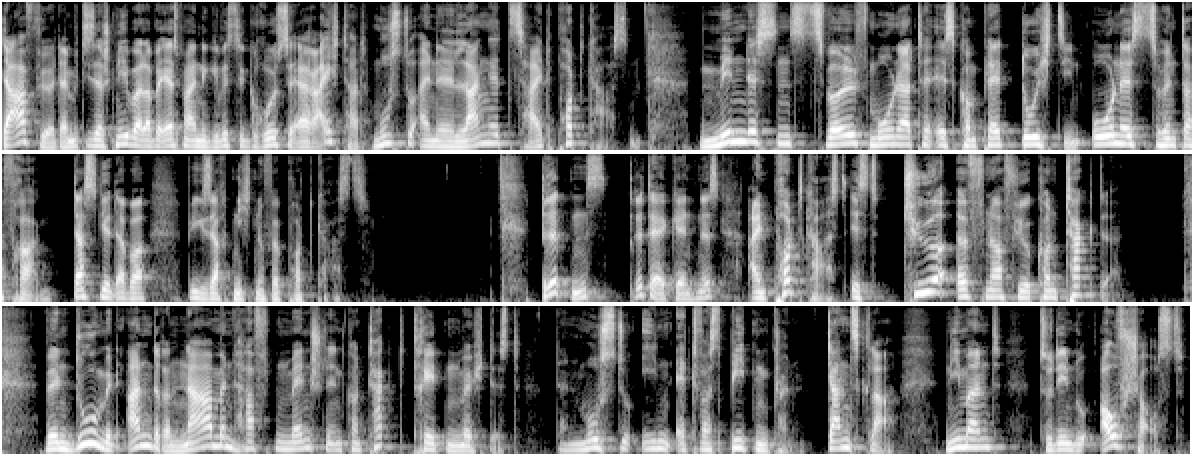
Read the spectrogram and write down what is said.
dafür, damit dieser Schneeball aber erstmal eine gewisse Größe erreicht hat, musst du eine lange Zeit podcasten. Mindestens zwölf Monate es komplett durchziehen, ohne es zu hinterfragen. Das gilt aber, wie gesagt, nicht nur für Podcasts. Drittens, dritte Erkenntnis, ein Podcast ist Türöffner für Kontakte. Wenn du mit anderen namenhaften Menschen in Kontakt treten möchtest, dann musst du ihnen etwas bieten können. Ganz klar. Niemand, zu dem du aufschaust,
